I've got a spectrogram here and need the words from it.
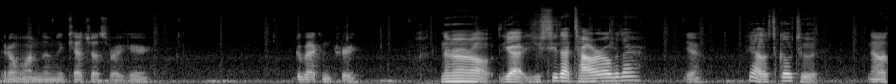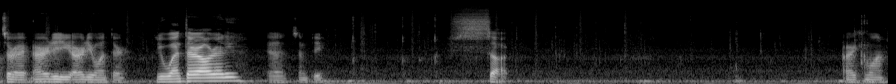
We don't want them to catch us right here. Go back in the tree. No, no, no. Yeah, you see that tower over there? Yeah. Yeah, let's go to it. No, it's alright. I already I already went there. You went there already? Yeah, it's empty. Suck. Alright, come on.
